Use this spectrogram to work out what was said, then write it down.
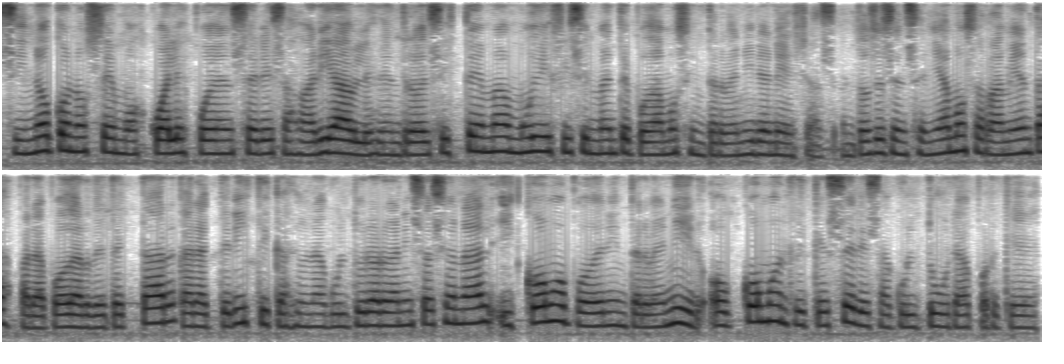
Si no conocemos cuáles pueden ser esas variables dentro del sistema, muy difícilmente podamos intervenir en ellas. Entonces enseñamos herramientas para poder detectar características de una cultura organizacional y cómo poder intervenir o cómo enriquecer esa cultura, porque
